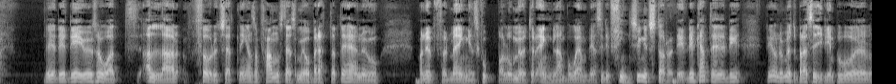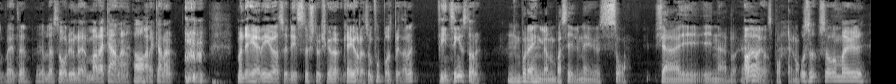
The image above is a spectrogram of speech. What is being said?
det, det, det är ju så att alla förutsättningar som fanns där som jag har berättat det här nu. Man är uppfödd med engelsk fotboll och möter England på Wembley. Alltså det finns ju inget större. Det, det, kan inte, det, det är om du möter Brasilien på, eh, vad heter det, jävla stadion där, Maracana. Ja. Maracana. Men det här är ju alltså det största du kan göra som fotbollsspelare. Finns inget större. Mm, både England och Brasilien är ju så kära i, i den här Ja, ja, ja. sporten också. Och så, så har man ju,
